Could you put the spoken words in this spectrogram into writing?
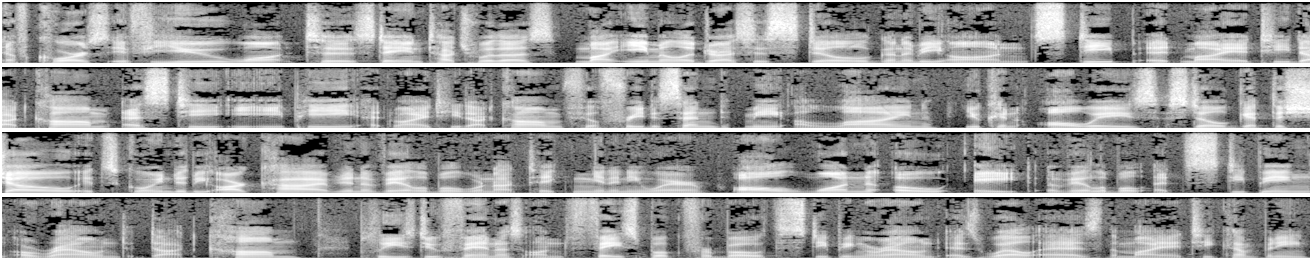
Of course, if you want to stay in touch with us, my email address is still going to be on steep at mayatea.com, S T E E P at mayatea.com. Feel free to send me a line. You can always still get the show. It's going to be archived and available. We're not taking it anywhere. All 108 available at steepingaround.com. Please do fan us on Facebook for both Steeping Around as well as the Maya Tea Company.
